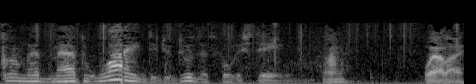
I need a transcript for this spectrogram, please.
Comrade Matt, why did you do this foolish thing? Huh? Well, I.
